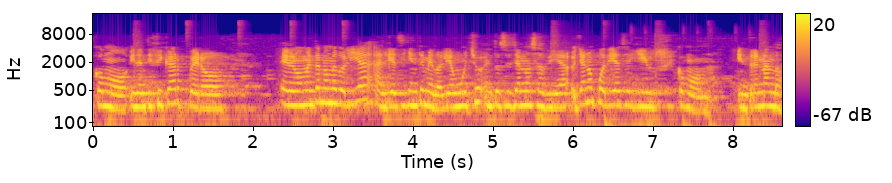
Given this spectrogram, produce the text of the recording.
cómo identificar, pero en el momento no me dolía, al día siguiente me dolía mucho, entonces ya no sabía, ya no podía seguir como entrenando.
